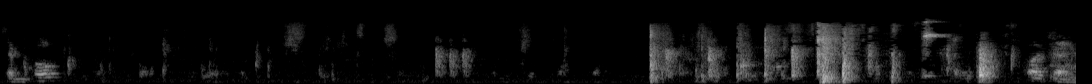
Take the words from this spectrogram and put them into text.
Seven, four. Five, ten.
